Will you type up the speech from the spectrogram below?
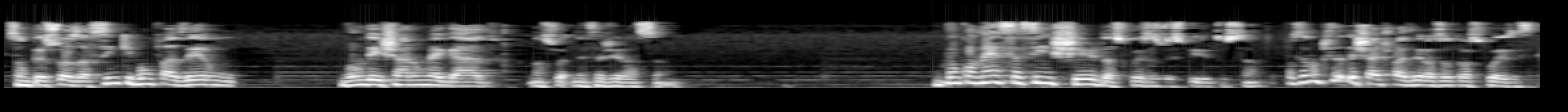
São pessoas assim que vão fazer um, vão deixar um legado sua, nessa geração. Então comece a se encher das coisas do Espírito Santo. Você não precisa deixar de fazer as outras coisas,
